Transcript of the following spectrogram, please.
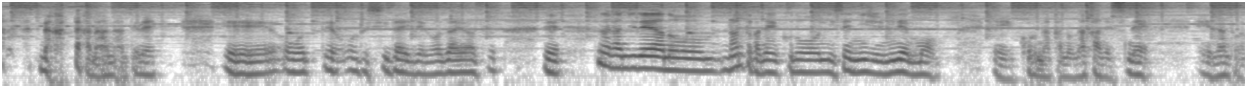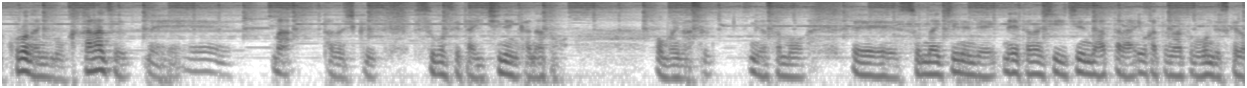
なかったかななんてね、えー、思っておる次第でございます。えー、そんな感じであのなんとかねこの2022年もえ、コロナ禍の中ですね、えー、なんとかコロナにもかからず、え、まあ楽しく過ごせた1年かなと思います。皆さんも、えー、そんな1年でね楽しい1年であったらよかったなと思うんですけど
